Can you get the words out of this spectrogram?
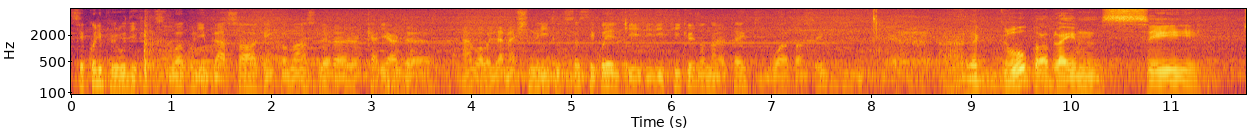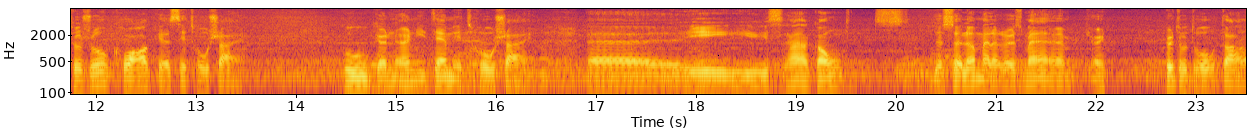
C'est quoi les plus gros défis que tu vois pour les brasseurs quand ils commencent leur, carrière de, avoir de la machinerie, tout ça? C'est quoi les, défis que ont dans la tête tu vois passer? Le gros problème, c'est toujours croire que c'est trop cher ou qu'un item est trop cher. Euh, et il se rend compte de cela, malheureusement, un, peu trop, trop tard,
